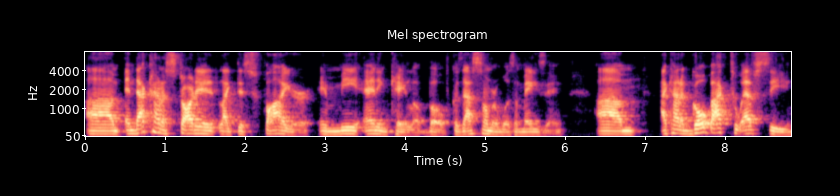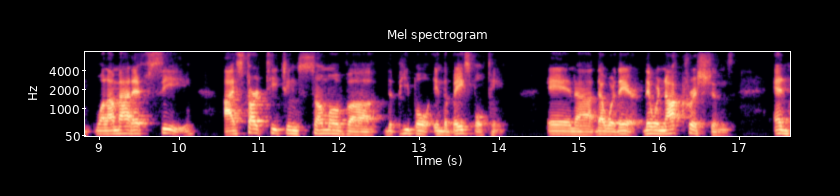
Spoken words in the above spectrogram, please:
Um, and that kind of started like this fire in me and in Caleb both, because that summer was amazing. Um, I kind of go back to FC while I'm at FC. I start teaching some of uh, the people in the baseball team and uh, that were there. They were not Christians, and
